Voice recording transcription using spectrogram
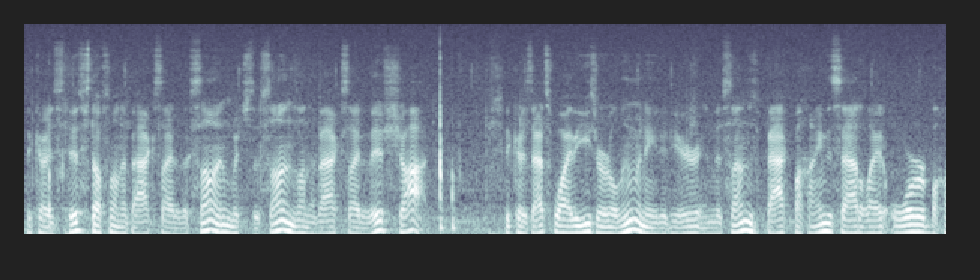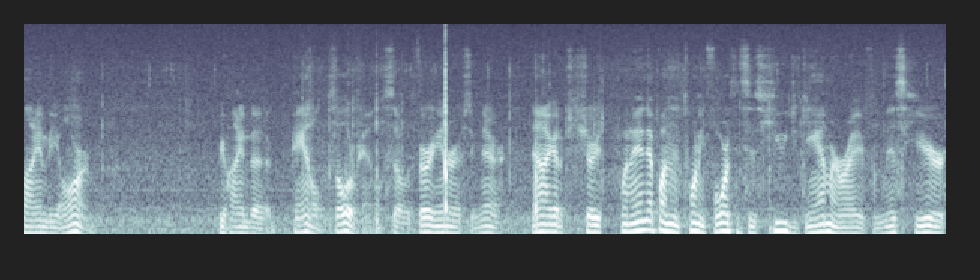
Because this stuff's on the backside of the sun, which the sun's on the backside of this shot. Because that's why these are illuminated here, and the sun's back behind the satellite or behind the arm, behind the panel, solar panel. So it's very interesting there. Now I got to show you when I end up on the 24th, it's this huge gamma ray from this here.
